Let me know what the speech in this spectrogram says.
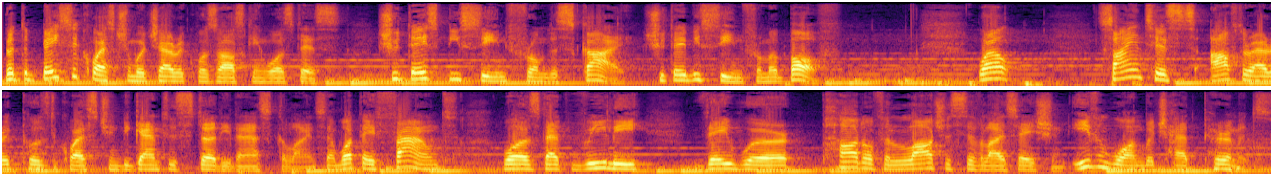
But the basic question which Eric was asking was this Should they be seen from the sky? Should they be seen from above? Well, Scientists, after Eric posed the question, began to study the Nazca Lines, and what they found was that really they were part of a larger civilization, even one which had pyramids.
